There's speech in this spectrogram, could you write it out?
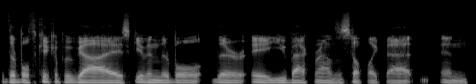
that they're both Kickapoo guys, given their both their AAU backgrounds and stuff like that. And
